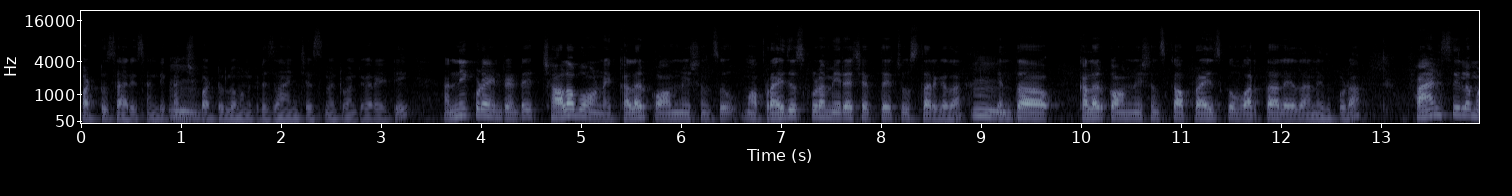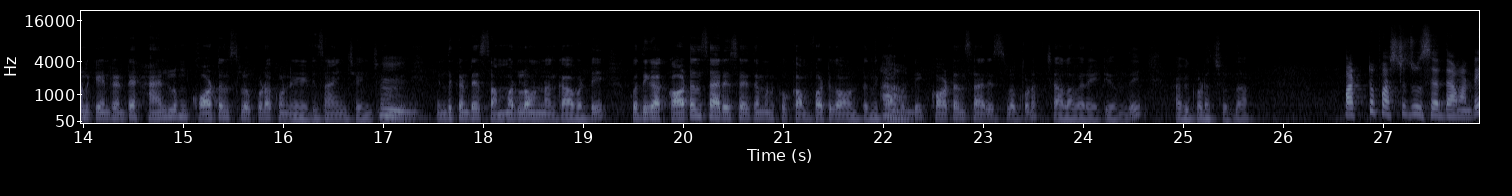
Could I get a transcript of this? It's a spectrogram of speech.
పట్టు శారీస్ అండి. కంచి పట్టులో మనకి డిజైన్ చేసినటువంటి వెరైటీ. అన్నీ కూడా ఏంటంటే చాలా బాగున్నాయి. కలర్ కాంబినేషన్స్ మా ప్రైజెస్ కూడా మీరే చెప్తే చూస్తారు కదా. ఎంత కలర్ కాంబినేషన్స్కి ఆ ప్రైస్కి వర్తా లేదా అనేది కూడా. ఫ్యాన్సీలో మనకి ఏంటంటే హ్యాండ్లూమ్ కాటన్స్లో కూడా కొన్ని డిజైన్ చేయించాలి ఎందుకంటే సమ్మర్లో ఉన్నాం కాబట్టి కొద్దిగా కాటన్ శారీస్ అయితే మనకు కంఫర్ట్గా ఉంటుంది కాబట్టి కాటన్ శారీస్లో కూడా చాలా వెరైటీ ఉంది. అవి కూడా చూద్దాం. పట్టు ఫస్ట్ చూసేద్దామండి.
